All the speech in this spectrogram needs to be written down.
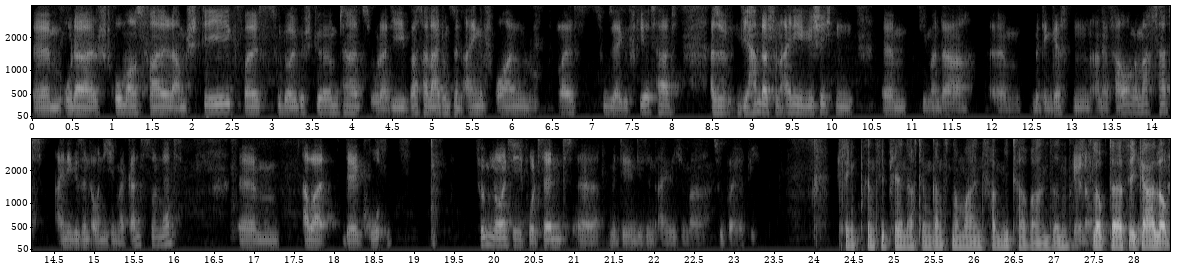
Ähm, oder Stromausfall am Steg, weil es zu doll gestürmt hat. Oder die Wasserleitungen sind eingefroren, weil es zu sehr gefriert hat. Also wir haben da schon einige Geschichten, ähm, die man da ähm, mit den Gästen an Erfahrung gemacht hat. Einige sind auch nicht immer ganz so nett. Ähm, aber der Gro 95 Prozent äh, mit denen, die sind eigentlich immer super happy. Klingt prinzipiell nach dem ganz normalen Vermieterwahnsinn. Ich Genau. glaube, da ist egal, ob,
